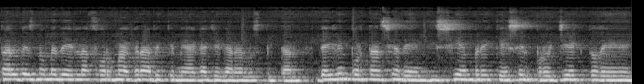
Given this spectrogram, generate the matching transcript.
tal vez no me dé la forma grave que me haga llegar al hospital. De ahí la importancia de en diciembre, que es el proyecto de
